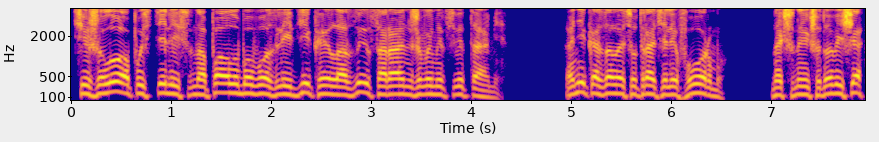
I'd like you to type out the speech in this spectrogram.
тяжело опустились на палубу возле дикой лозы с оранжевыми цветами. Они, казалось, утратили форму. Ночные чудовища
